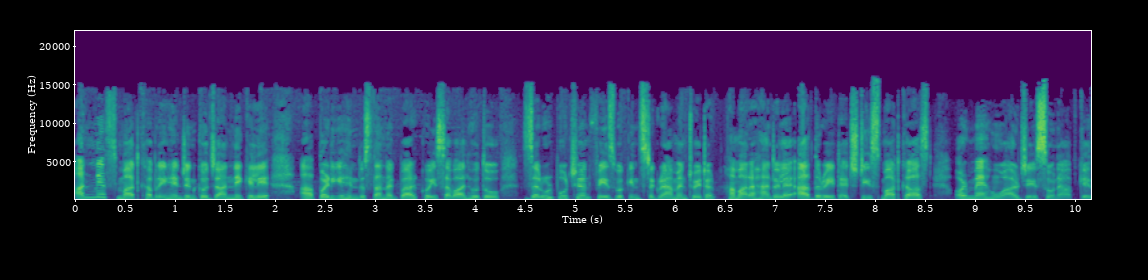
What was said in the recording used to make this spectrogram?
अन्य स्मार्ट खबरें हैं, जिनको जानने के लिए आप पढ़िए हिंदुस्तान अखबार। कोई सवाल हो तो ज़रूर पूछिए on Facebook Instagram and Twitter हमारा हैंडल है at the rate H T और मैं हूँ आरजे सोना आपके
